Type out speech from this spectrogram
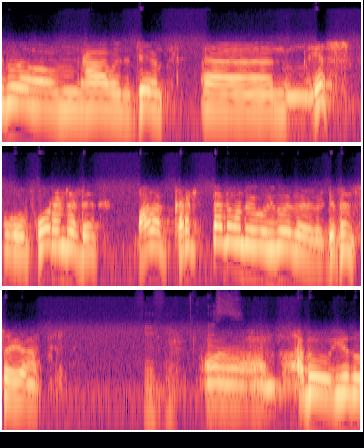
ಇದು ಎಸ್ ಫೋರ್ ಹಂಡ್ರೆಡ್ ಭಾಳ ಕರೆಕ್ಟಾದ ಒಂದು ಇದು ಇದೆ ಡಿಫೆನ್ಸ್ ಅದು ಇದು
